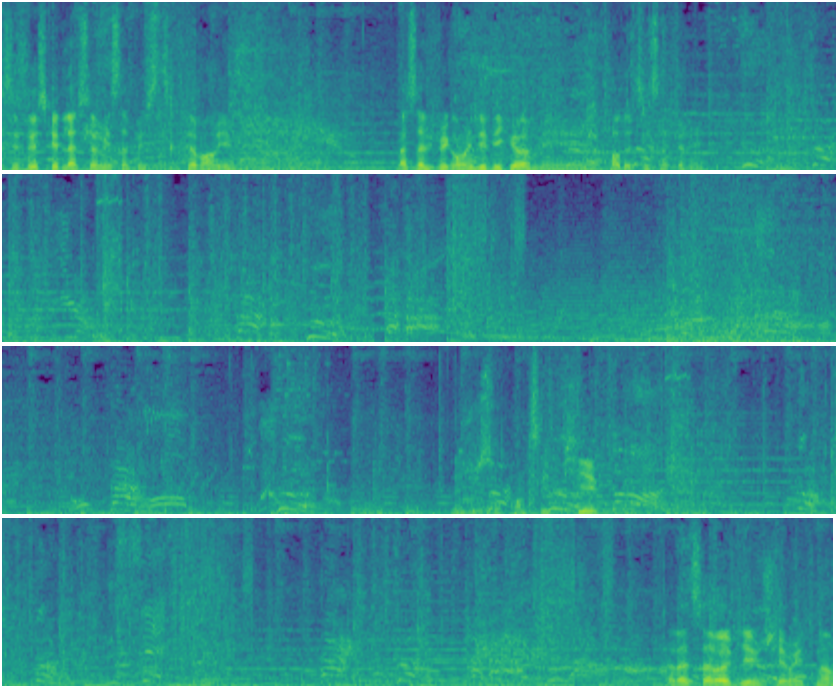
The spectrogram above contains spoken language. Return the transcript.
C'est triste que de la semer, ça fait strictement rien. Bah, ça lui fait quand même des dégâts, mais à part de ça, ça fait rien. Reprendre ses pieds. Ah, là, ça va bien jusqu'à maintenant.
